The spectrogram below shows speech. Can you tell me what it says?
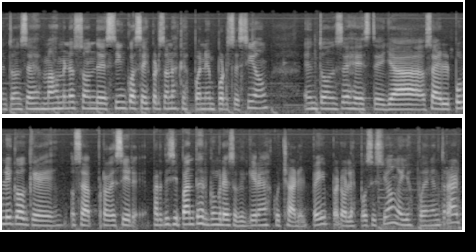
Entonces, más o menos son de 5 a 6 personas que exponen por sesión. Entonces, este, ya, o sea, el público que, o sea, por decir, participantes del Congreso que quieran escuchar el paper o la exposición, ellos pueden entrar.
